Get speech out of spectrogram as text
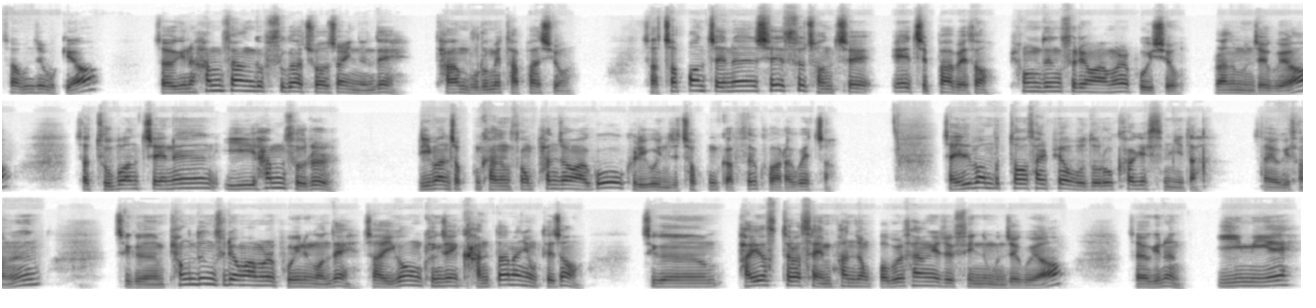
자, 문제 볼게요. 자, 여기는 함수 한 급수가 주어져 있는데 다음 물음에 답하시오. 자, 첫 번째는 실수 전체의 집합에서 평등 수렴함을 보이시오. 라는 문제고요. 자, 두 번째는 이 함수를 리만 적분 가능성 판정하고 그리고 이제 적분값을 구하라고 했죠. 자, 1번부터 살펴보도록 하겠습니다. 자, 여기서는 지금 평등 수렴함을 보이는 건데 자, 이건 굉장히 간단한 형태죠. 지금 바이어스트라스 M 판정법을 사용해 줄 수 있는 문제고요. 자, 여기는 임의의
